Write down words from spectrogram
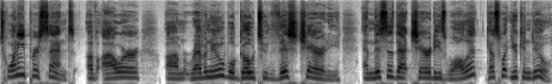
20% of our um, revenue will go to this charity and this is that charity's wallet, guess what you can do?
